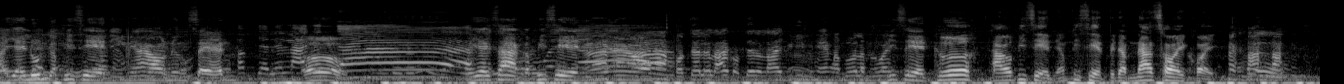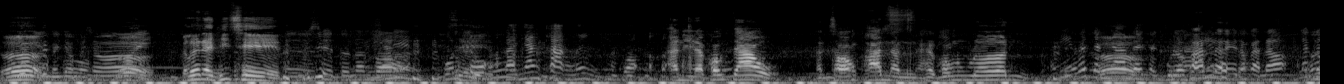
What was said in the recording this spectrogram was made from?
อายายรุ่นกับพิเศษอีกนี่เอาหนึ่งแสนขอบใจหลายๆนะจ้าไปยายสร้างกับพิเศษอีกนี่เอาขอบใจละลายขอบใจละลายอยู่ดีมีแห้งลำรวยลำรวยพิเศษคือถามว่าพิเศษยังพิเศษไปดำหน้าซอยข่อย เออไม่จะไม่ชเอออก็เลยได้พิเศษ พิเศษตัวนั้นบ่คนโตกันย่างข้างนึงบอกอันนี้นะของเจ้า อันสองพันอันของลุงเลินเดี๋ยวแล้วจะงานอะไรแต่บุรพันธ์เลยต้องกันเนาะแล้วก็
